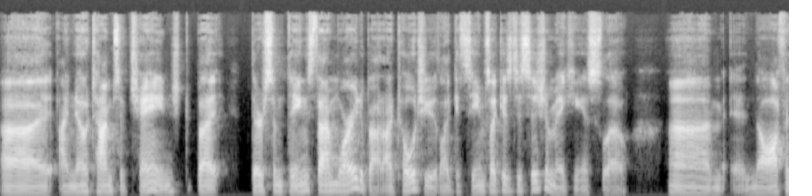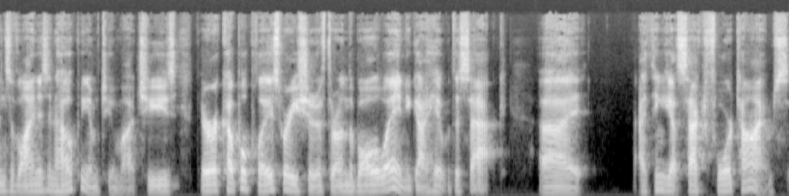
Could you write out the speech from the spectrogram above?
uh, I know times have changed, but there's some things that I'm worried about. I told you, like it seems like his decision making is slow. Um, and the offensive line isn't helping him too much. He's there are a couple plays where he should have thrown the ball away and he got hit with a sack. Uh, I think he got sacked four times,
